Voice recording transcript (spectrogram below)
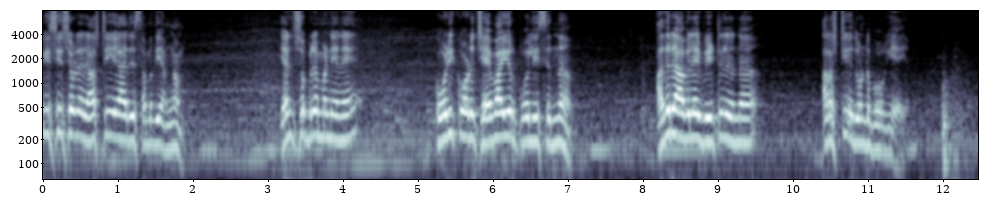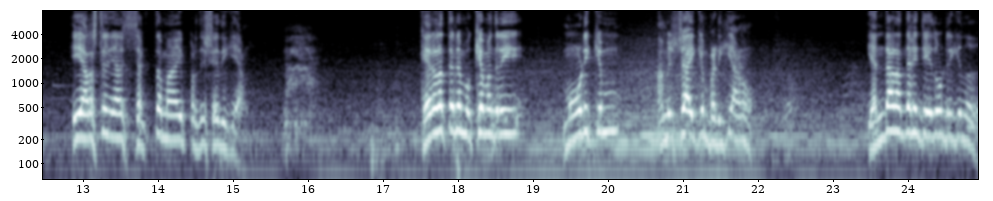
പി സി സിയുടെ രാഷ്ട്രീയകാര്യ സമിതി അംഗം എൻ സുബ്രഹ്മണ്യനെ കോഴിക്കോട് ചേവായൂർ പോലീസ് ഇന്ന് അതിരാവിലെ വീട്ടിൽ നിന്ന് അറസ്റ്റ് ചെയ്തുകൊണ്ട് പോവുകയായി. ഈ അറസ്റ്റിൽ ഞാൻ ശക്തമായി പ്രതിഷേധിക്കുകയാണ്. കേരളത്തിന്റെ മുഖ്യമന്ത്രി മോഡിക്കും അമിത്ഷായ്ക്കും പഠിക്കുകയാണോ? എന്താണ് അദ്ദേഹം ചെയ്തുകൊണ്ടിരിക്കുന്നത്?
